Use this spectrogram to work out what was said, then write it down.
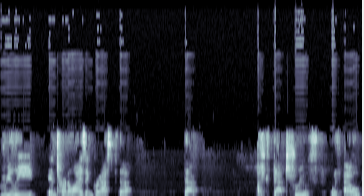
really internalize and grasp that that that truth without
